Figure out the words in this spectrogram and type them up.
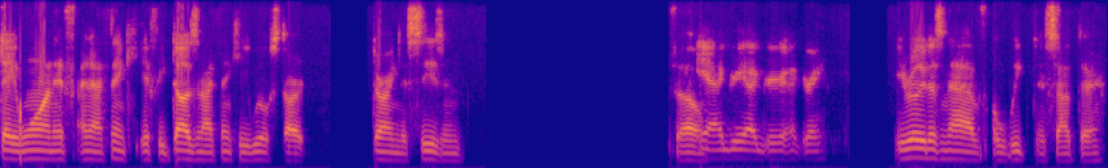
day one if, and I think if he doesn't, I think he will start during the season. So Yeah, I agree. I agree. I agree. he really doesn't have a weakness out there.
